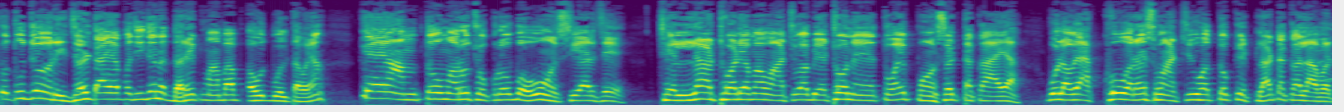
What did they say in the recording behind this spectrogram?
તો તું જો રિઝલ્ટ આવ્યા પછી છે ને દરેક મા બાપ આવું જ બોલતા હોય હા. કે આમ તો મારો છોકરો બહુ હોશિયાર છે. છેલ્લા અઠવાડિયામાં વાંચવા બેઠો ને તોય પોસઠ ટકા આયા. બોલ હવે આખું વર્ષ વાંચ્યું હોત તો કેટલા ટકા લાવત?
